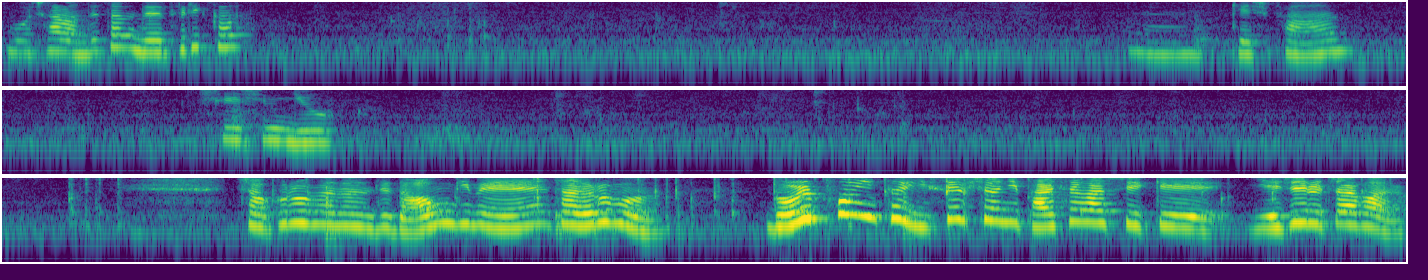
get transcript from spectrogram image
뭐 잘 안 됐다면 내가 드릴까? 음, 게시판 76 자, 그러면은 이제 나온 김에 자, 여러분 널 포인트 익셉션이 발생할 수 있게 예제를 짜봐요.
